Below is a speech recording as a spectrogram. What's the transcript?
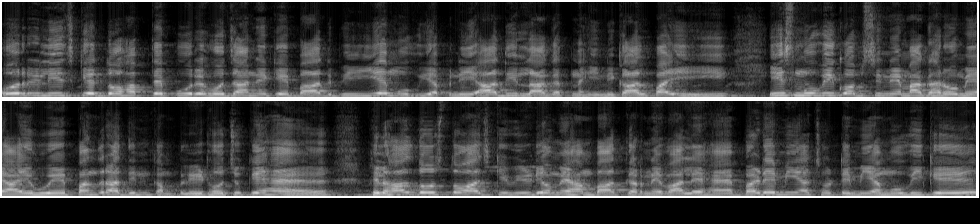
और रिलीज़ के दो हफ़्ते पूरे हो जाने के बाद भी ये मूवी अपनी आधी लागत नहीं निकाल पाई। इस मूवी को अब सिनेमाघरों में आए हुए पंद्रह दिन कंप्लीट हो चुके हैं। फ़िलहाल दोस्तों, आज की वीडियो में हम बात करने वाले हैं बड़े मियाँ, छोटे मियाँ मूवी के।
